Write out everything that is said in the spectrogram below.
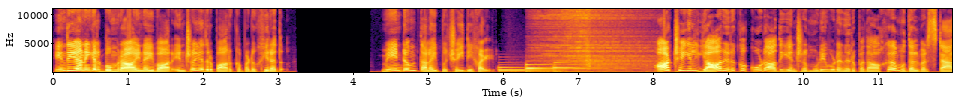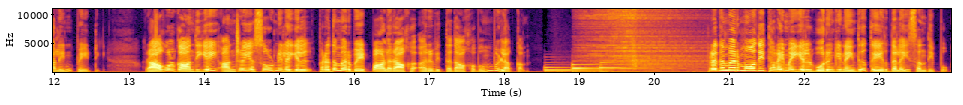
இந்திய அணியில் பும்ரா இணைவார் என்று எதிர்பார்க்கப்படுகிறது. மீண்டும் தலைப்புச் செய்திகள். ஆட்சியில் யார் இருக்கக்கூடாது என்ற முடிவுடன் இருப்பதாக முதல்வர் ஸ்டாலின் பேட்டி. ராகுல் காந்தியை அன்றைய சூழ்நிலையில் பிரதமர் வேட்பாளராக அறிவித்ததாகவும் விளக்கம். பிரதமர் மோடி தலைமையில் ஒருங்கிணைந்து தேர்தலை சந்திப்போம்.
